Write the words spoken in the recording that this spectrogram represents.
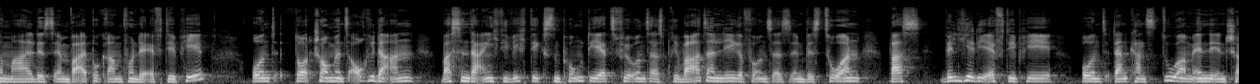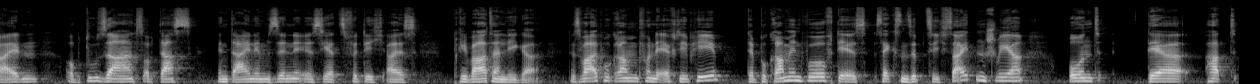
einmal das ähm, Wahlprogramm von der FDP. Und dort schauen wir uns auch wieder an, was sind da eigentlich die wichtigsten Punkte jetzt für uns als Privatanleger, für uns als Investoren, was will hier die FDP und dann kannst du am Ende entscheiden, ob du sagst, ob das in deinem Sinne ist jetzt für dich als Privatanleger. Das Wahlprogramm von der FDP, der Programmentwurf, der ist 76 Seiten schwer und der hat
